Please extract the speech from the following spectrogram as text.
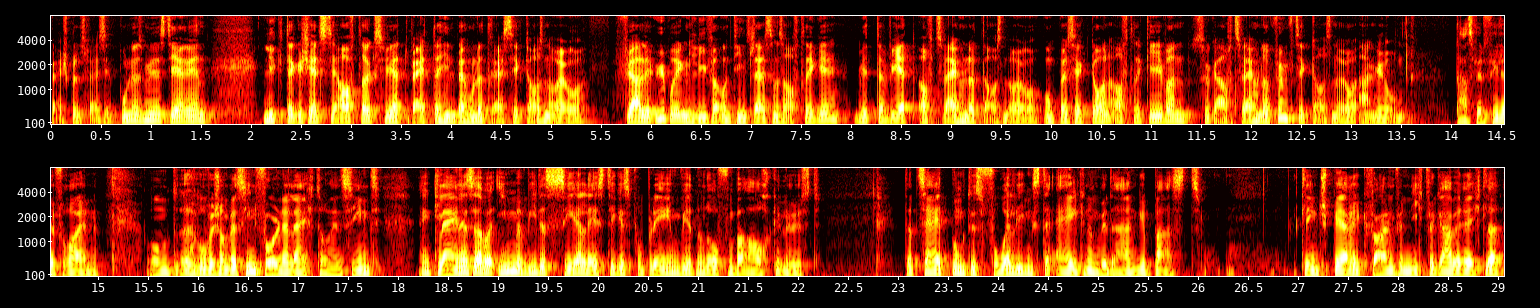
beispielsweise Bundesministerien, liegt der geschätzte Auftragswert weiterhin bei 130.000 Euro. Für alle übrigen Liefer- und Dienstleistungsaufträge wird der Wert auf 200.000 Euro und bei Sektorenauftraggebern sogar auf 250.000 Euro angehoben. Das wird viele freuen. Und äh, wo wir schon bei sinnvollen Erleichterungen sind, ein kleines, aber immer wieder sehr lästiges Problem wird nun offenbar auch gelöst. Der Zeitpunkt des Vorliegens der Eignung wird angepasst. Klingt sperrig, vor allem für Nichtvergaberechtler.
